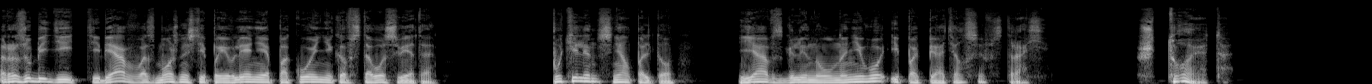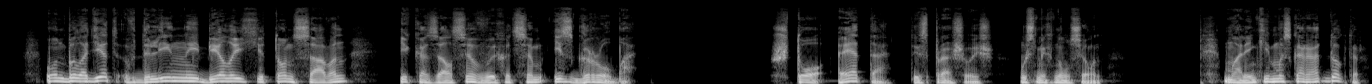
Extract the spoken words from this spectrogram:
разубедить тебя в возможности появления покойников с того света». Путилин снял пальто. Я взглянул на него и попятился в страхе. «Что это?» Он был одет в длинный белый хитон-саван и казался выходцем из гроба. «Что это?» — ты спрашиваешь, — усмехнулся он. «Маленький маскарад, доктор,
